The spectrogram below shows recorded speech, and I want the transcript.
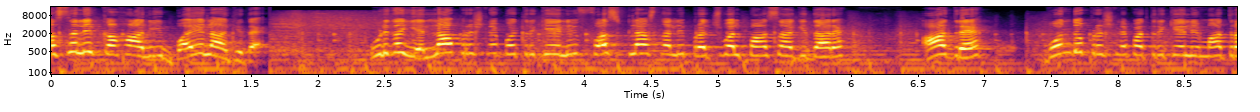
ಅಸಲಿ ಕಹಾನಿ ಬಯಲಾಗಿದೆ. ಉಳಿದ ಎಲ್ಲಾ ಪ್ರಶ್ನೆ ಪತ್ರಿಕೆಯಲ್ಲಿ ಫಸ್ಟ್ ಕ್ಲಾಸ್ನಲ್ಲಿ ಪ್ರಜ್ವಲ್ ಪಾಸ್ ಆಗಿದ್ದಾರೆ. ಆದ್ರೆ ಒಂದು ಪ್ರಶ್ನೆ ಪತ್ರಿಕೆಯಲ್ಲಿ ಮಾತ್ರ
